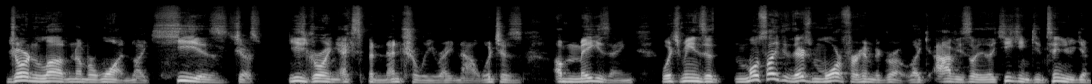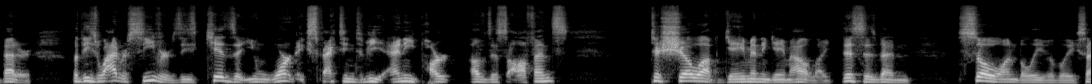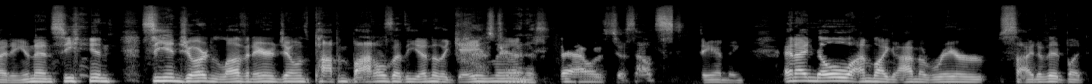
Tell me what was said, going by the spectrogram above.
Jordan Love number 1 like he is just he's growing exponentially right now which is amazing, which means that most likely there's more for him to grow. Like obviously, like he can continue to get better. But these wide receivers, these kids that you weren't expecting to be any part of this offense, to show up game in and game out, like this has been so unbelievably exciting. And then seeing seeing Jordan Love and Aaron Jones popping bottles at the end of the game, man, tremendous. that was just outstanding. And I know I'm like on the rare side of it, but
